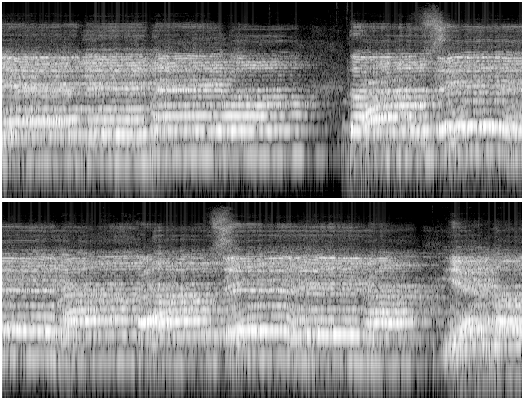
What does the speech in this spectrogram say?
jedynego, dał Syna, dał Syna jedno.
